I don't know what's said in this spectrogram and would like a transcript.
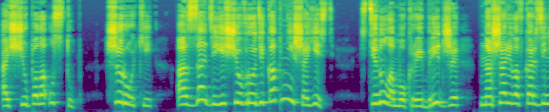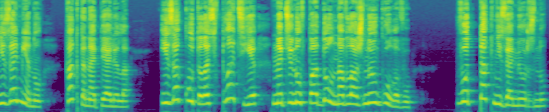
Ощупала уступ. Широкий, а сзади еще вроде как ниша есть. Стянула мокрые бриджи, нашарила в корзине замену, как-то напялила. И закуталась в платье, натянув подол на влажную голову. Вот так не замерзну.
